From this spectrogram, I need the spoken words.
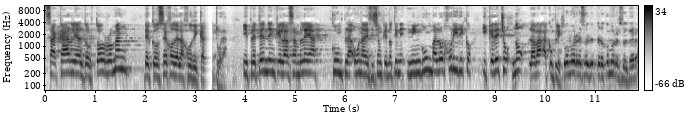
sacarle al doctor Román del Consejo de la Judicatura y pretenden que la Asamblea cumpla una decisión que no tiene ningún valor jurídico y que de hecho no la va a cumplir. ¿Cómo resolver, pero cómo resolver?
